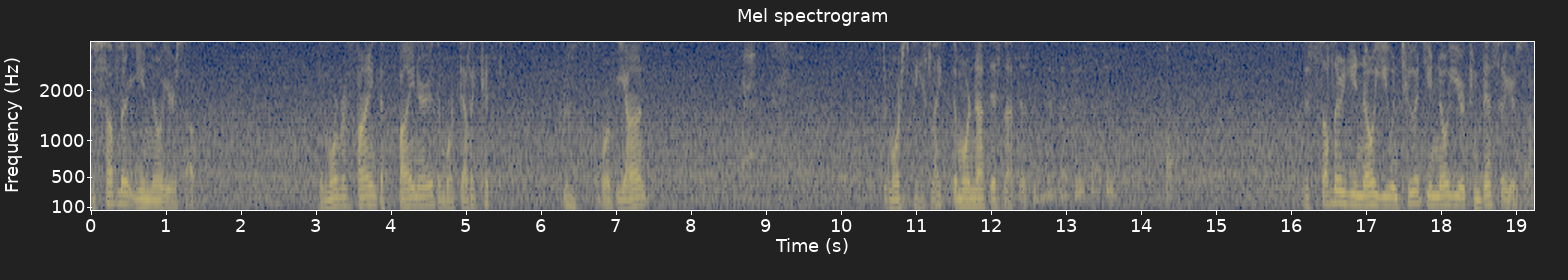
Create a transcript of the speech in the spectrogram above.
the subtler you know yourself, the more refined, the finer, the more delicate, the more beyond, the more space-like, the more not this, not this, not this, not this, not this. The subtler you know, you intuit, you know you're convinced of yourself.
